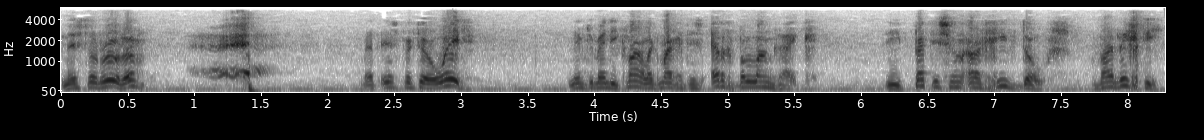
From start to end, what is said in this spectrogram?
Mr. Ruder, Ja, met inspecteur Wade. Neemt u mij niet kwalijk, maar het is erg belangrijk. Die Pattison archiefdoos, waar ligt die?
